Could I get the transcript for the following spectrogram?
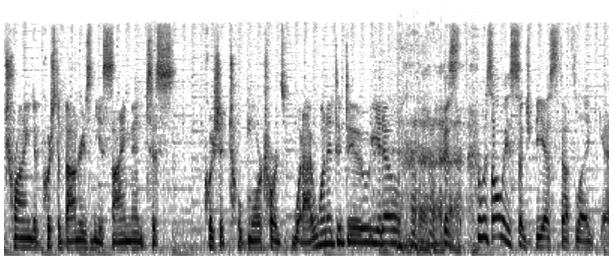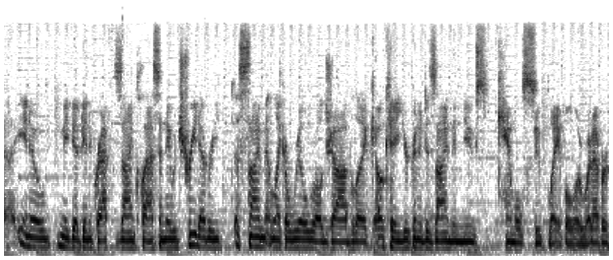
trying to push the boundaries of the assignment to s- push it to- more towards what I wanted to do, you know? Because it was always such BS stuff like, uh, you know, maybe I'd be in a graphic design class and they would treat every assignment like a real world job. Like, okay, you're going to design the new Campbell's soup label or whatever.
